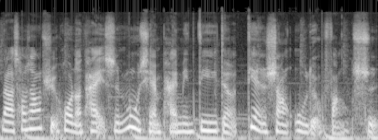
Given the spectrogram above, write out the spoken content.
那超商取货呢，它也是目前排名第一的电商物流方式。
